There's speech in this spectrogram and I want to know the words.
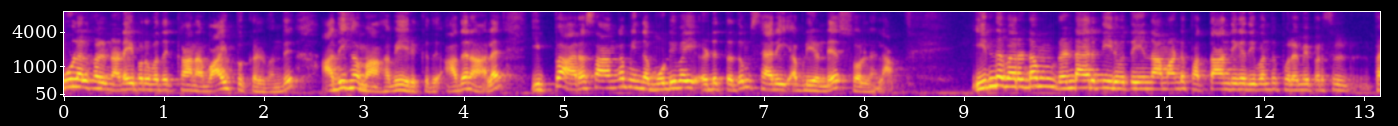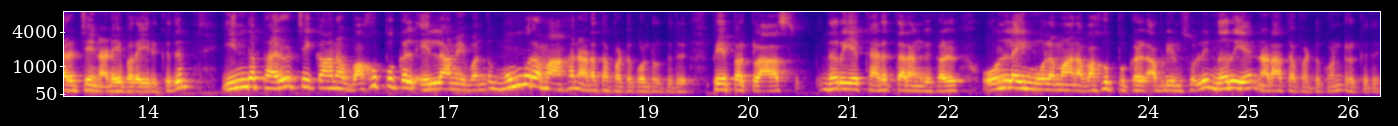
ஊழல்கள் நடைபெறுவதற்கான வாய்ப்புகள் வந்து அதிகமாகவே இருக்குது. அதனால் இப்போ அரசாங்கம் இந்த முடிவை எடுத்ததும் சரி அப்படின்றே சொல்லலாம். இந்த வருடம் ரெண்டாயிரத்தி இருபத்தி ஐந்தாம் ஆண்டு பத்தாம் தேதி வந்து புலமை பரிசில் பரீட்சை நடைபெற இருக்குது. இந்த பரீட்சைக்கான வகுப்புகள் எல்லாமே வந்து மும்முரமாக நடத்தப்பட்டு கொண்டிருக்குது. பேப்பர் கிளாஸ் நிறைய கருத்தரங்குகள் ஆன்லைன் மூலமான வகுப்புகள் அப்படின்னு சொல்லி நிறைய நடாத்தப்பட்டு கொண்டிருக்குது.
